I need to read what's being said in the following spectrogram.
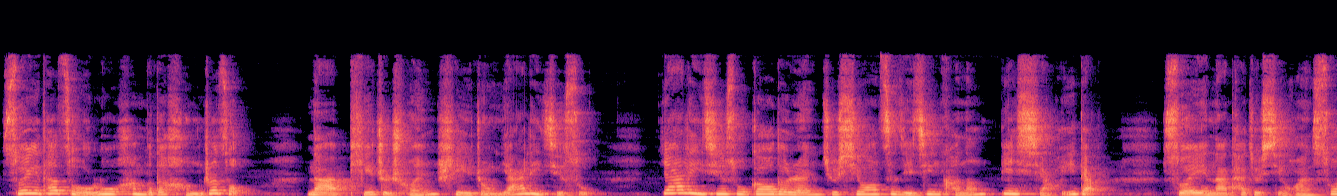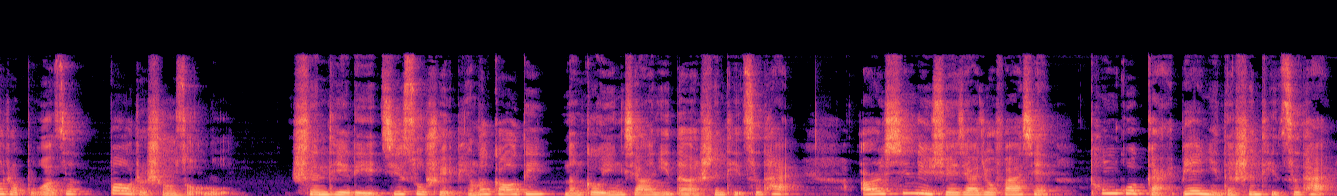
所以他走路恨不得横着走。那皮质醇是一种压力激素，压力激素高的人就希望自己尽可能变小一点，所以呢，他就喜欢缩着脖子抱着手走路。身体里激素水平的高低能够影响你的身体姿态，而心理学家就发现。通过改变你的身体姿态，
